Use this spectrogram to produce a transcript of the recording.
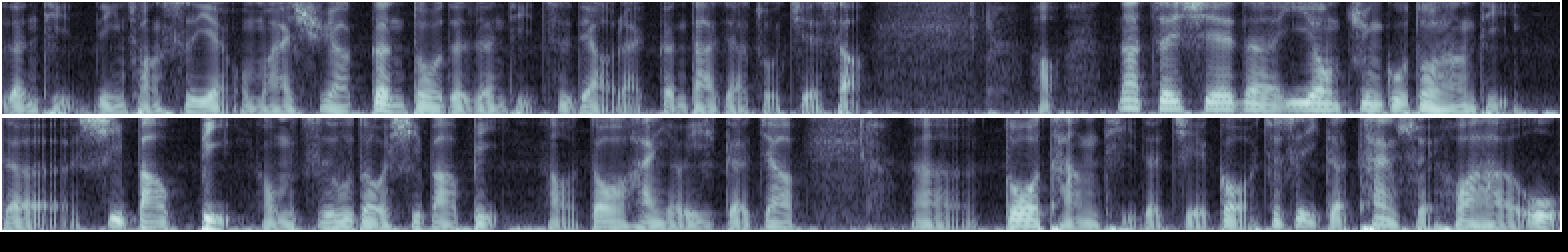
人体临床试验，我们还需要更多的人体资料来跟大家做介绍。好，那这些呢，医用菌菇多糖体的细胞壁，我们植物都有细胞壁。好，都含有一个叫呃多糖体的结构，就是一个碳水化合物。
